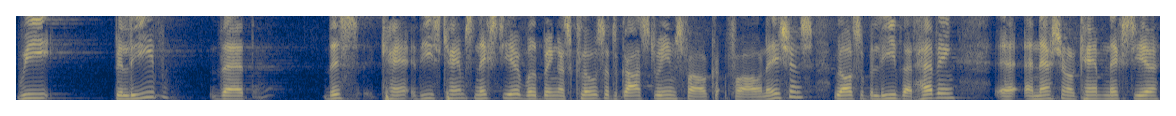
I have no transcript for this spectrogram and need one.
we believe that this these camps next year will bring us closer to God's dreams for our, for our nations. We also believe that having a, a, national camp next year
